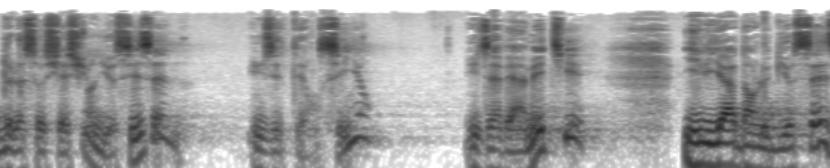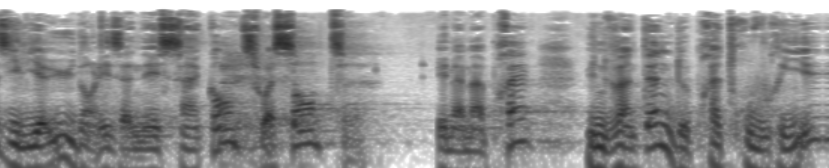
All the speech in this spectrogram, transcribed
de l'association diocésaine. Ils étaient enseignants. Ils avaient un métier. Il y a dans le diocèse, il y a eu dans les années 50, 60 et même après, une vingtaine de prêtres ouvriers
